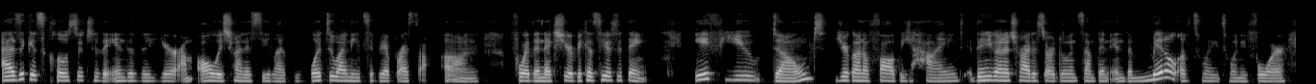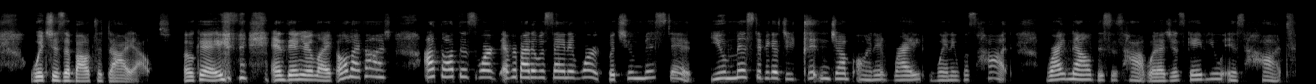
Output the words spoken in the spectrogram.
As it gets closer to the end of the year, I'm always trying to see like, what do I need to be abreast on for the next year? Because here's the thing, if you don't, you're going to fall behind. Then you're going to try to start doing something in the middle of 2024, which is about to die out. Okay. and then you're like, oh my gosh, I thought this worked. Everybody was saying it worked, but you missed it. You missed it because you didn't jump on it right when it was hot. Right now, this is hot. What I just gave you is hot.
